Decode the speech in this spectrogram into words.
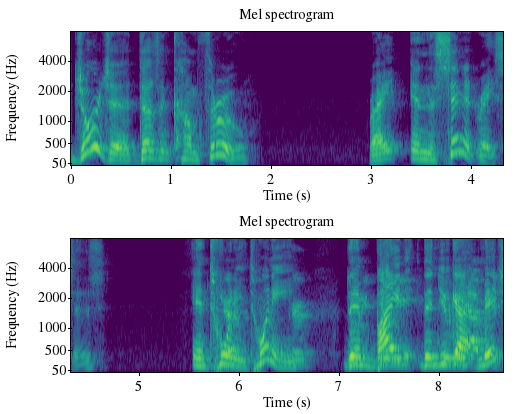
Georgia doesn't come through, right, in the Senate races in 2020, Sure. Then Do we- do Biden, we- then you've got Mitch.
